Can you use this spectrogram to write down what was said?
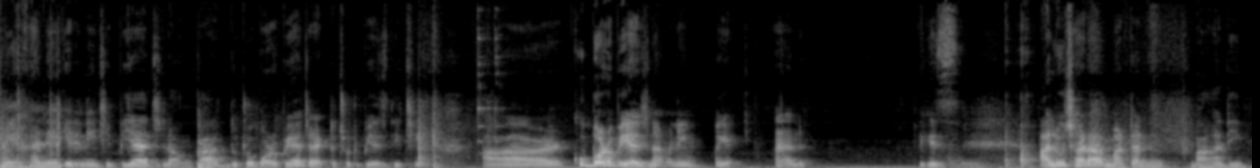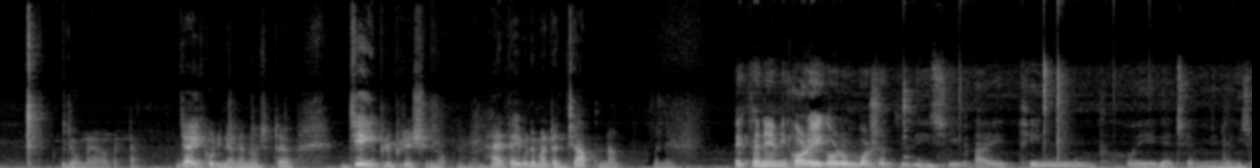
আমি এখানে কেটে নিয়েছি পেঁয়াজ লঙ্কা দুটো বড় পেঁয়াজ আর একটা ছোট পেঁয়াজ দিয়েছি। আর খুব বড় পেঁয়াজ না মানে ওই আর কি, আলু। বিকজ আলু ছাড়া মাটন বাঙালি জমে না ব্যাপারটা। যাই করি না কেন সেটা যেই প্রিপারেশন হোক না কেন। হ্যাঁ তাই বলে মাটন চাপ না মানে। এখানে আমি কড়াই গরম বসাতে দিয়েছি। আই থিঙ্ক হয়ে গেছে আমি এনে কিছু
